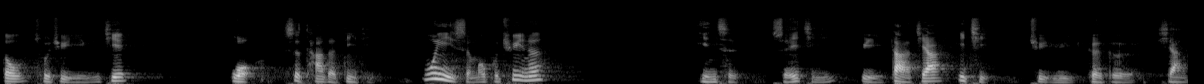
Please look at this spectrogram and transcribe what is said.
都出去迎接，我是他的弟弟，为什么不去呢？因此，随即与大家一起去与哥哥相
